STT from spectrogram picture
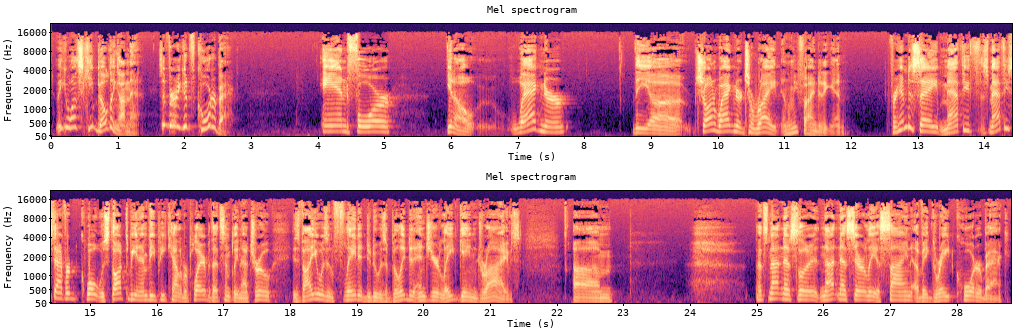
I think he wants to keep building on that. He's a very good quarterback. And for, you know, Wagner, the uh, Sean Wagner to write, and let me find it again. For him to say Matthew Matthew Stafford quote was thought to be an MVP caliber player, but that's simply not true. His value was inflated due to his ability to engineer late game drives. Um, That's not necessarily not necessarily a sign of a great quarterback.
